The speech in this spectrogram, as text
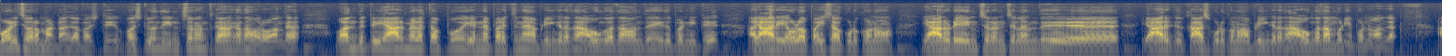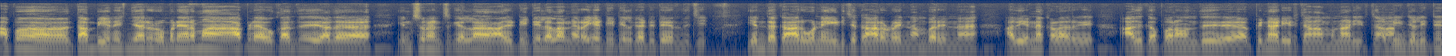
போலீஸ் வர மாட்டாங்க ஃபஸ்ட்டு ஃபஸ்ட்டு வந்து இன்சூரன்ஸ்காரங்க தான் வருவாங்க. வந்துட்டு யார் மேலே தப்பு என்ன பிரச்சனை அப்படிங்கிறத அவங்க தான் வந்து இது பண்ணிவிட்டு யார் எவ்வளோ பைசா கொடுக்கணும் யாருடைய இன்சூரன்ஸ்லேருந்து யாருக்கு காசு கொடுக்கணும் அப்படிங்கிறத அவங்க தான் முடிவு பண்ணுவாங்க. அப்போ தம்பி என்ன செஞ்சார்? ரொம்ப நேரமாக ஆப்பில் உட்காந்து அதை இன்சூரன்ஸுக்கு எல்லாம் அது டீட்டெயிலெல்லாம் நிறைய டீட்டெயில் கேட்டுகிட்டே இருந்துச்சு. எந்த கார் உடனே இடித்த காரோடைய நம்பர் என்ன? அது என்ன கலரு அதுக்கப்புறம் வந்து பின்னாடி இடித்தானா முன்னாடி இடித்தானா அப்படின்னு சொல்லிட்டு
